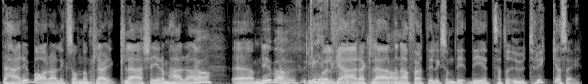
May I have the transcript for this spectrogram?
Det här är bara liksom, de klär, klär sig i de här ja, um, vulgära kläderna ja. för att det, liksom, det, det är ett sätt att uttrycka sig.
